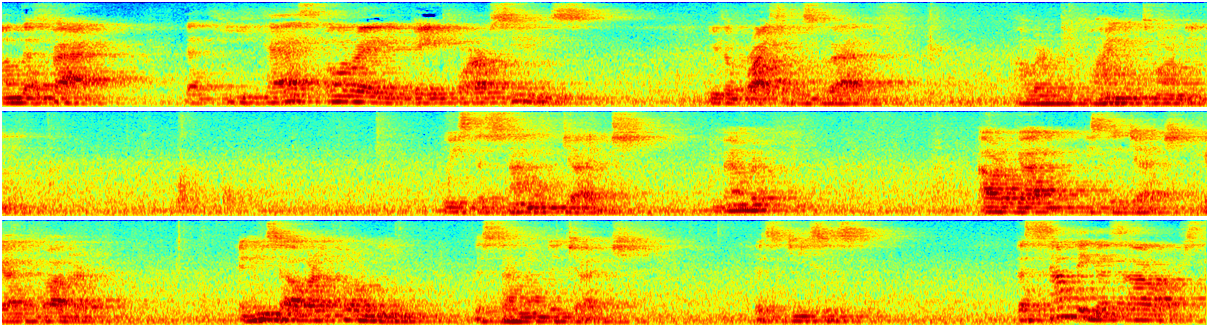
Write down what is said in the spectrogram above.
on the fact that he has already paid for our sins with the price of his blood, our divine attorney who is the Son of Judge. Remember? Our God is the Judge, God the Father. And He's our attorney, the Son of the Judge. That's Jesus. That's something that's ours.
